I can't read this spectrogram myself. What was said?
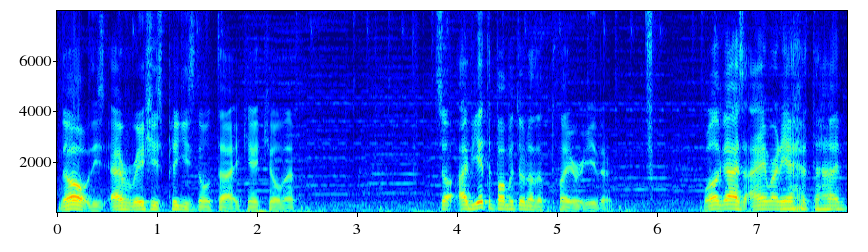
No, these avaricious piggies don't die. You can't kill them. So, I've yet to bump into another player either. Well, guys, I am running out of time.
